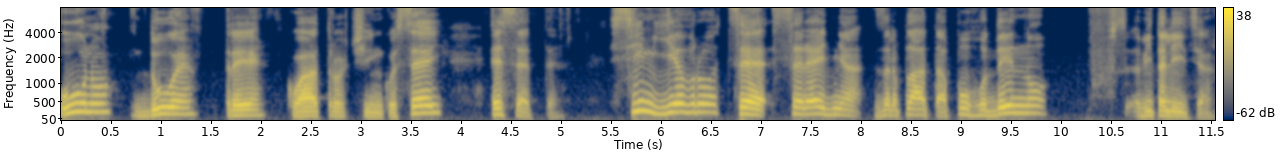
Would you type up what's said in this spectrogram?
Uno, due, tre, quattro, cinque, sei e sette. 7 євро це середня зарплата погодинно в італійця.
